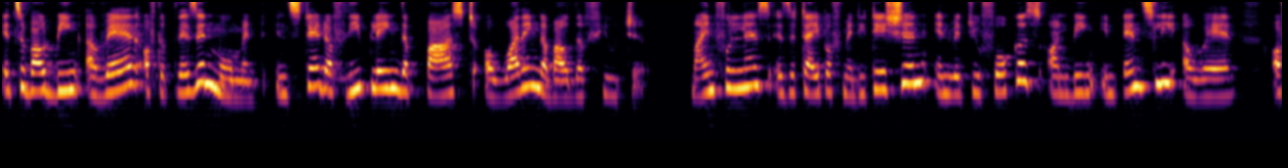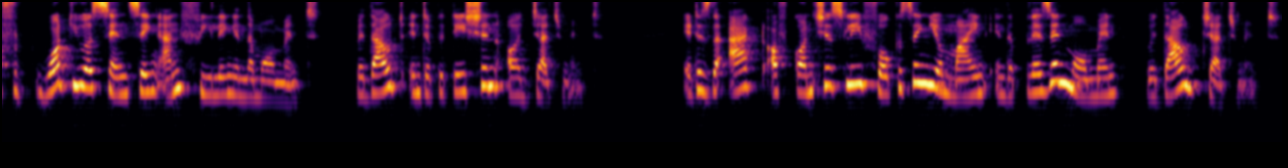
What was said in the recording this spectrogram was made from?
It's about being aware of the present moment instead of replaying the past or worrying about the future. Mindfulness is a type of meditation in which you focus on being intensely aware of what you are sensing and feeling in the moment without interpretation or judgment. It is the act of consciously focusing your mind in the present moment without judgment.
